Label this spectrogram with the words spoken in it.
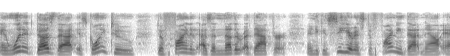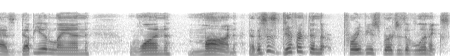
And when it does that, it's going to define it as another adapter. And you can see here it's defining that now as WLAN 1 MON. Now this is different than the previous versions of Linux.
